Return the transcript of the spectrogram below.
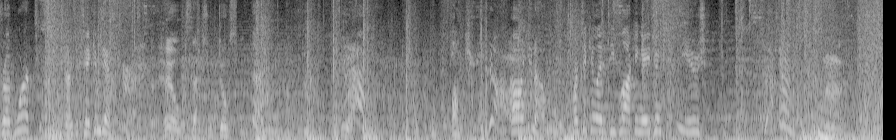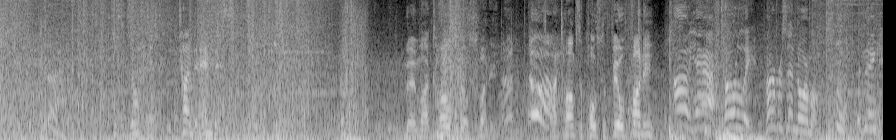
drug worked. Time to take him down. The hell was that you dosed me? Feel funky. Oh, you know, articulated deblocking agent, the huge. He's exhausted. Time to end this. Man, my tongue feels funny. Is my tongue supposed to feel funny? Oh yeah, totally. 100% normal. I think.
